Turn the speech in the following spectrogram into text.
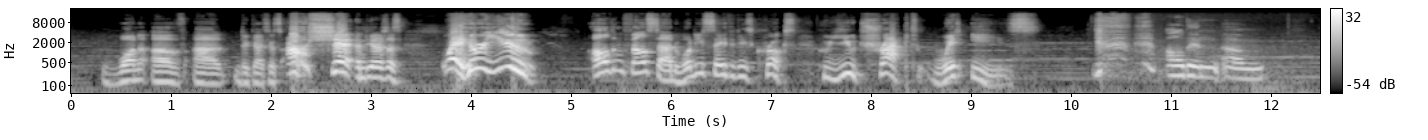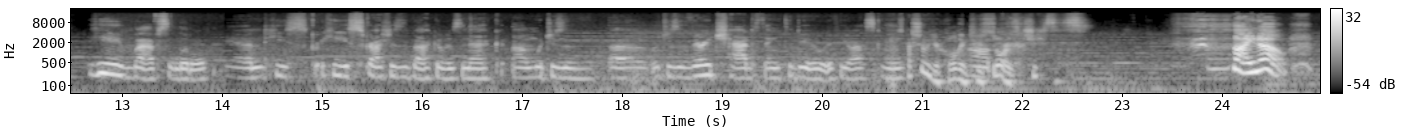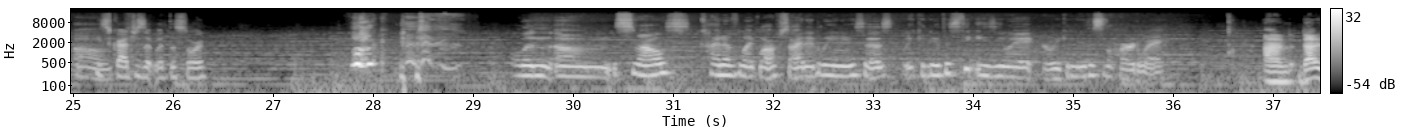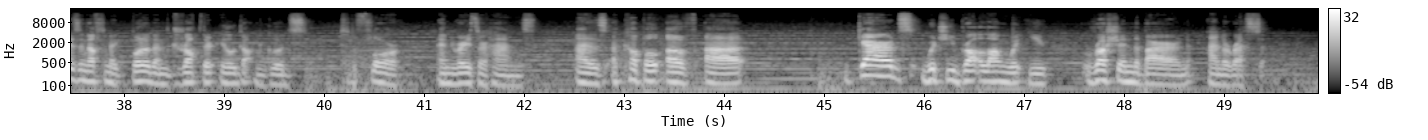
One of uh, the guys goes, "Oh shit!" and the other says, "Wait, who are you?" Alden Felstad, what do you say to these crooks who you tracked with ease? Alden, um, he laughs a little and he sc- he scratches the back of his neck, um, which is a uh, which is a very Chad thing to do, if you ask me. Especially when you're holding two Um, swords. Jesus. I know. he scratches it with the sword. Look. Alden um, smiles kind of like lopsidedly, and he says, "We can do this the easy way, or we can do this the hard way." And that is enough to make both of them drop their ill gotten goods to the floor and raise their hands as a couple of uh, guards, which you brought along with you, rush in the barn and arrest him.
